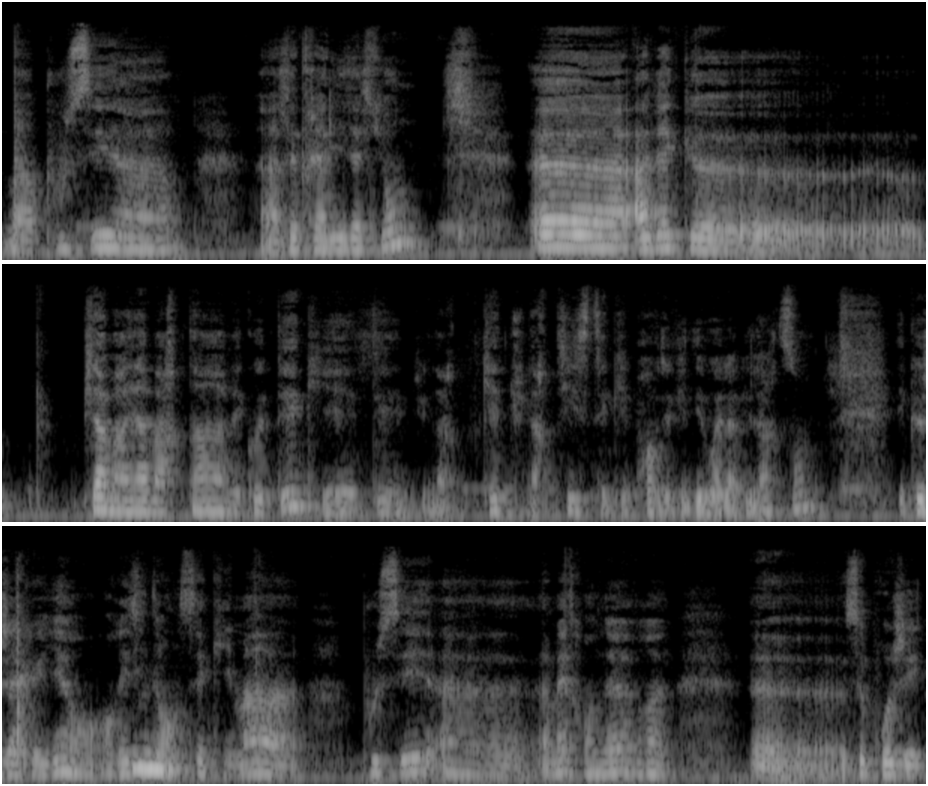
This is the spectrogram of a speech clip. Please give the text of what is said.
m'a poussé à à cette réalisation euh, avec euh, Pierre-Maria Martin à mes côtés, qui, était une qui est une artiste et qui est prof de vidéo à la Ville Arson, et que j'accueillais en, résidence et qui m'a poussé à, mettre en œuvre euh, ce projet.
